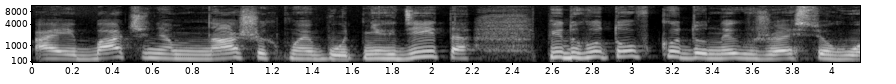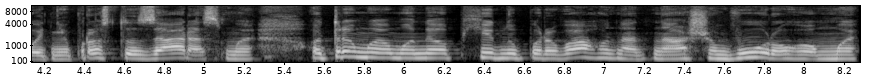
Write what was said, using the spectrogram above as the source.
а й баченням наших майбутніх дій та підготовкою до них вже сьогодні. Просто зараз ми отримуємо необхідну перевагу над нашим ворогом. Ми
